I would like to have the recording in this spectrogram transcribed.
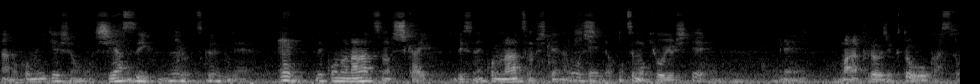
あのコミュニケーションをしやすい雰囲気を作るんでええでこの7つの視界ですね。この7つの視点をいつも共有して、えーまあ、プロジェクトを動かすと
